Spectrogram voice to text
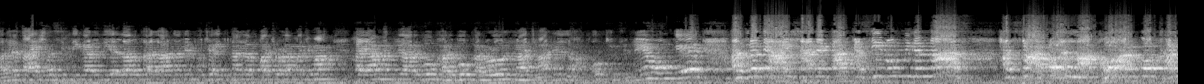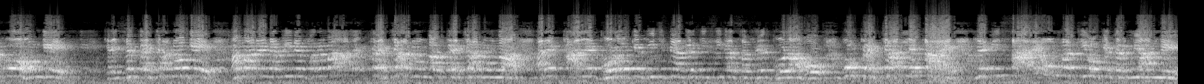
حضرت عائشہ صدیقہ رضی اللہ تعالیٰ عنہ نے پوچھا، اتنا لمبا چوڑا مجمع قیامت میں اربوں، خربوں، کروڑوں نہ جانے لاکھوں کتنے ہوں گے؟ حضرت عائشہ نے کہا کثیر من الناس۔ ہزاروں لاکھوں اربوں خربوں ہوں گے۔ کیسے پہچانو گے ہمارے نبی نے فرمایا پہچانوں گا پہچانوں گا۔ ارے، کالے گھوڑوں کے بیچ میں اگر کسی کا سفید گھوڑا ہو، وہ پہچان لیتا ہے۔ لیکن سارے امتیوں کے درمیان میں،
